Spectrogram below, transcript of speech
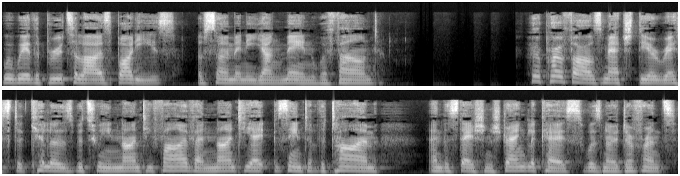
were where the brutalized bodies of so many young men were found. Her profiles matched the arrested killers between 95 and 98% of the time, and the Station Strangler case was no different.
